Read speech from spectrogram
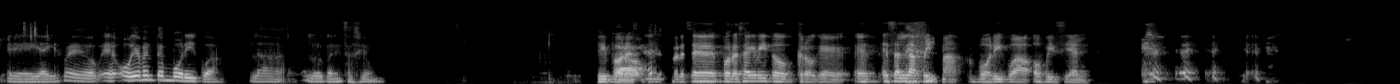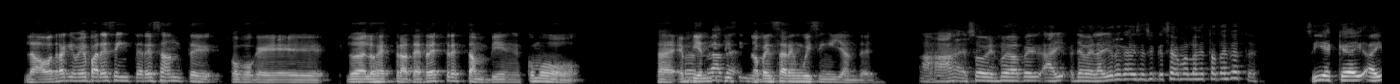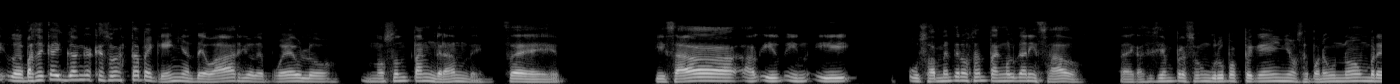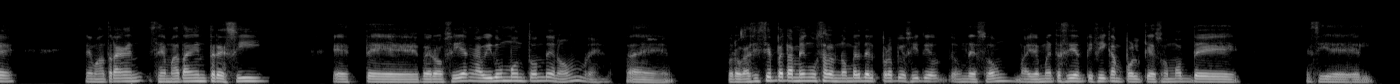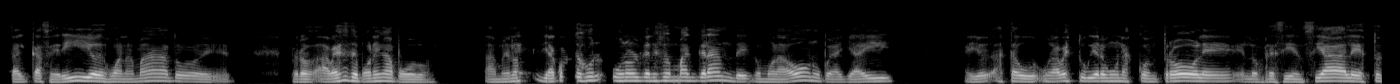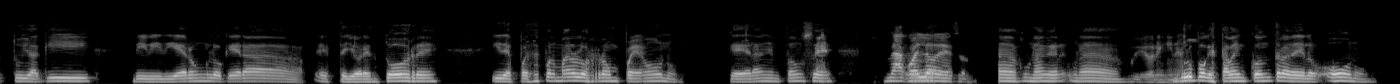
eh, y ahí fue, eh, obviamente es boricua la, la organización. Sí, por Wow. ese, por ese, por ese grito creo que es- esa es la firma boricua oficial. La otra que me parece interesante, como que lo de los extraterrestres también, es como, o sea, es Pero bien espérate, difícil no pensar en Wisin y Yandel. ajá, eso mismo, iba a pe- hay- ¿de verdad hay una organización que se llama los extraterrestres? Sí, es que hay, hay, lo que pasa es que hay gangas que son hasta pequeñas, de barrio, de pueblo, no son tan grandes. O sea, quizá, y, usualmente no están tan organizados. O sea, casi siempre son grupos pequeños, se ponen un nombre, se matan, se matan entre sí, este, pero sí han habido un montón de nombres. Pero casi siempre también usan los nombres del propio sitio donde son. Mayormente se identifican porque somos de, que si del tal caserío, de Juanamato, de- pero a veces se ponen apodos. A menos, Eh, ya cuando es un- una organización más grande como la ONU, pues allá hay ellos hasta una vez tuvieron unos controles en los residenciales, esto es tuyo aquí, dividieron lo que era este Lloren Torres y después se formaron los Rompeonu, que eran entonces Me una, acuerdo de eso. una, una- un grupo que estaba en contra de los ONU.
